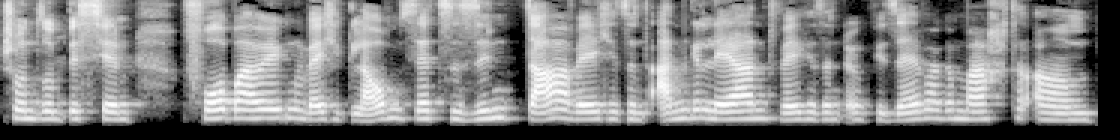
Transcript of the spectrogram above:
schon so ein bisschen vorbeugen? Welche Glaubenssätze sind da? Welche sind angelernt? Welche sind irgendwie selber gemacht? Ähm,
